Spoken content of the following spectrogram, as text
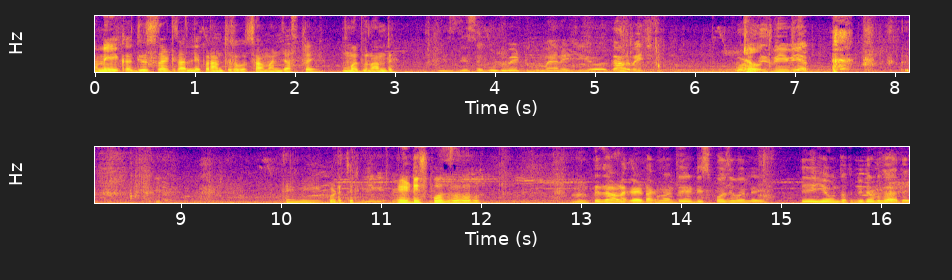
आम्ही एकाच दिवसासाठी चालले पण आमच्यासोबत सामान जास्त आहे. मधून आणते is this a good way to manage your garbage ठेव. बिहेवियर ते मी कुठेतरी हे डिस्पोज ते झाडाकडे टाक ना ते डिस्पोजेबल आहे. ते येऊन जातं वितळून जाते.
